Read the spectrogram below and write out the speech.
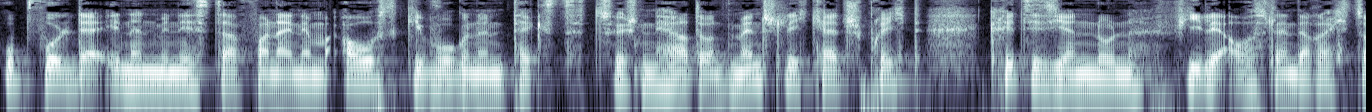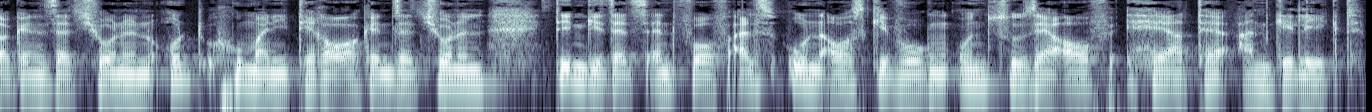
Obwohl der Innenminister von einem ausgewogenen Text zwischen Härte und Menschlichkeit spricht, kritisieren nun viele Ausländerrechtsorganisationen und humanitäre Organisationen den Gesetzentwurf als unausgewogen und zu sehr auf Härte angelegt.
